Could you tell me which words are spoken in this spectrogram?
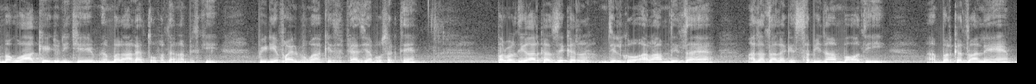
मंगवा के जो नीचे नंबर आ रहा है तो फतन आप इसकी एफ़ फ़ाइल मंगवा के फैज़याब हो सकते हैं। परवरदिगार का ज़िक्र दिल को आराम देता है। अल्लाह ताला के सभी नाम बहुत ही बरकत वाले हैं।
